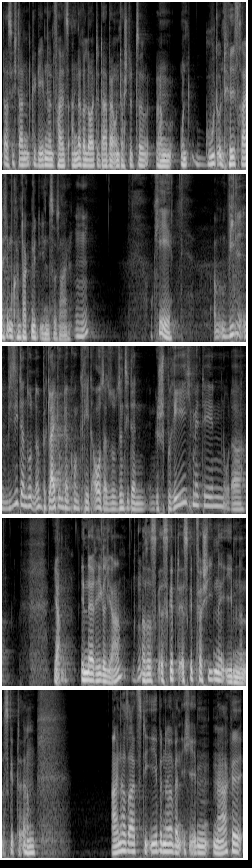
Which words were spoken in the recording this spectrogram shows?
dass ich dann gegebenenfalls andere Leute dabei unterstütze ähm, und gut und hilfreich im Kontakt mit ihnen zu sein. Mhm. Okay. Ähm, Wie, wie sieht dann so eine Begleitung dann konkret aus? Also sind Sie denn im Gespräch mit denen oder? Ja, in der Regel ja. Mhm. Also es, es, gibt, es gibt verschiedene Ebenen. Es gibt ähm, einerseits die Ebene, wenn ich eben merke,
